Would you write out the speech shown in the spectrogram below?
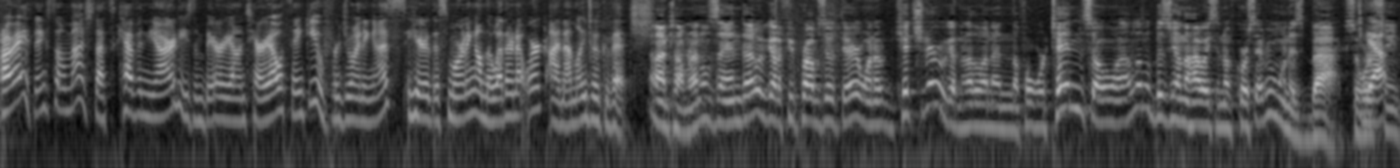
All right, thanks so much. That's Kevin Yard. He's in Barrie, Ontario. Thank you for joining us here this morning on the Weather Network. I'm Emily Vukovic. And I'm Tom Reynolds, and uh, we've got a few problems out there. One out in Kitchener, we've got another one in the 410, so uh, a little busy on the highways, and of course, everyone is back. So we're Yeah. seeing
